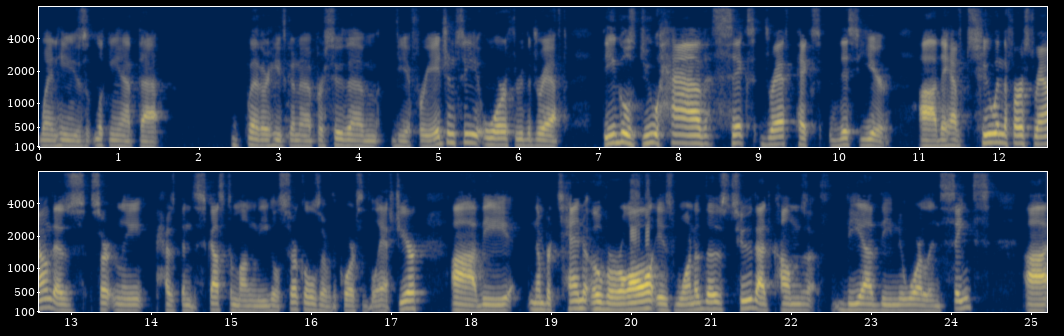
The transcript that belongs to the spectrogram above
when he's looking at that, whether he's going to pursue them via free agency or through the draft. The Eagles do have six draft picks this year. Uh, they have two in the first round, as certainly has been discussed among the Eagles circles over the course of the last year. Uh, the number 10 overall is one of those two that comes via the New Orleans Saints. Uh,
